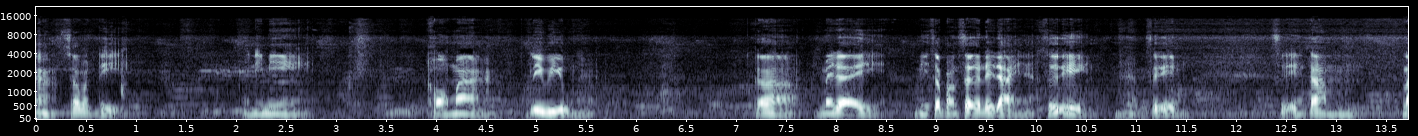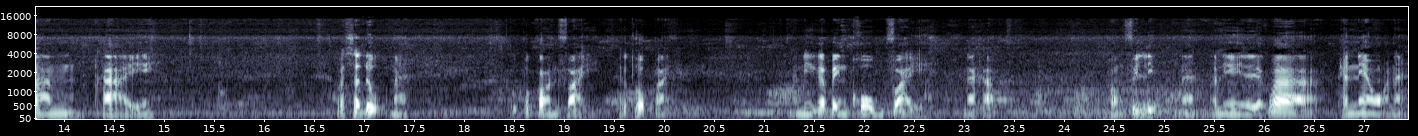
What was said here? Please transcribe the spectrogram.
อ่าสวัสดี อันนี้มีของมารีวิวนะ ก็ไม่ได้มีสปอนเซอร์ใดๆนะซื้อเองนะครับซื้อเอง ซื้อเองตามร้านขาย วัสดุนะ อุปกรณ์ไฟทั่วไป อันนี้ก็เป็นโคมไฟนะครับ ของฟิลิปนะ อันนี้เรียกว่าแพนเนลนะ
